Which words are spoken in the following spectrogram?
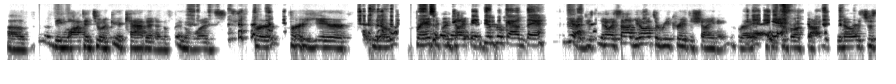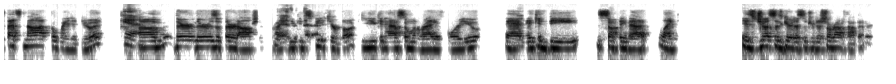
of being locked into a, a cabin in the in the woods for for a year you know frantically typing your book out there. yeah, just you know, it's not you don't have to recreate The Shining, right? Yeah, yeah. the book done. You know, it's just that's not the way to do it. Yeah. Um, there there is a third option, right? Right. You can speak your book. You can have someone write it for you, and it can be something that like is just as good as the traditional route, if not better.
